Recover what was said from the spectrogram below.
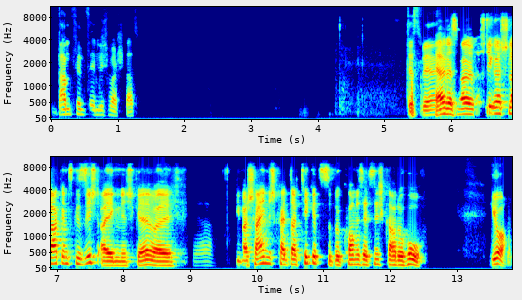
dann findet es endlich mal statt. Das wäre. Ja, das war ein richtiger Schlag ins Gesicht eigentlich, gell? Weil ja. die Wahrscheinlichkeit, da Tickets zu bekommen, ist jetzt nicht gerade hoch. Ja,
